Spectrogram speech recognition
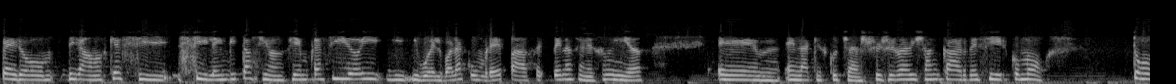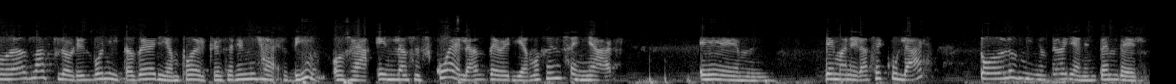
Pero digamos que sí, sí la invitación siempre ha sido, y, vuelvo a la cumbre de paz de Naciones Unidas, em, en la que escuché a Sri Ravi Shankar decir como todas las flores bonitas deberían poder crecer en mi jardín. O sea, en las escuelas deberíamos enseñar em, de manera secular, todos los niños deberían entender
